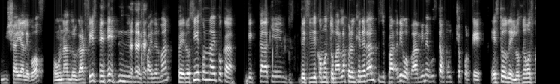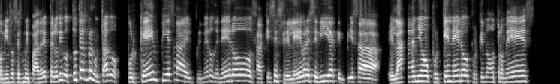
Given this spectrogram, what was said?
un Shia LaBeouf o un Andrew Garfield en Spider-Man, pero sí es una época que cada quien pues, decide cómo tomarla, pero en general, pues, pa- digo, a mí me gusta mucho porque esto de los nuevos comienzos es muy padre, pero digo, tú te has preguntado, ¿por qué empieza el primero de enero? O sea, ¿qué se celebra ese día que empieza el año? ¿Por qué enero? ¿Por qué no otro mes?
